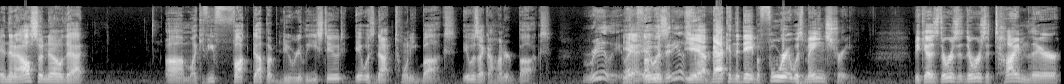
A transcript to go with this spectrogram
and then I also know that um, like if you fucked up a new release, dude, it was not twenty bucks. It was like a hundred bucks. Really? Like yeah, it was. Yeah, back in the day before it was mainstream, because there was a, there was a time there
